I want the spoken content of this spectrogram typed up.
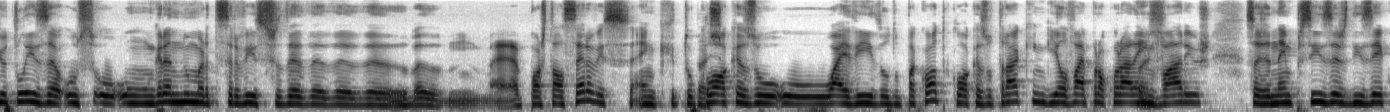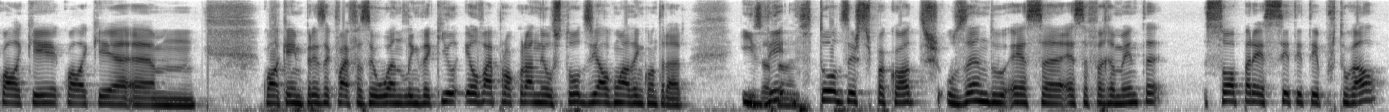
que utiliza o, um grande número de serviços de, de, de, de eh, postal service em que tu pois. colocas o, o ID do, do, pacote, colocas o tracking e ele vai procurar pois. em vários, ou seja, nem precisas dizer qual é que é, qual é que é um, qual é, que é a empresa que vai fazer o handling daquilo, ele vai procurar neles todos e algum há de encontrar. E de, de, todos estes pacotes, usando essa, essa ferramenta, só aparece CTT Portugal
